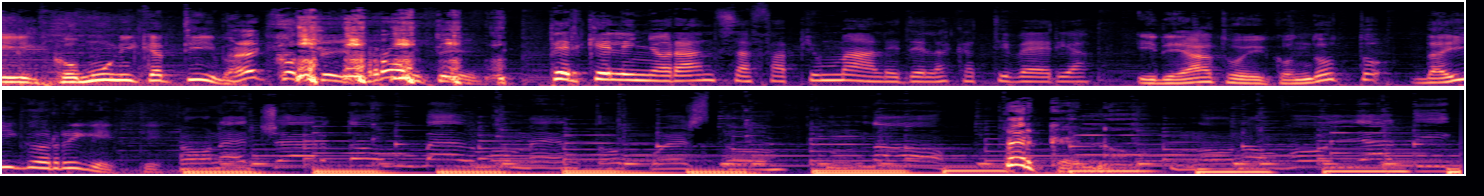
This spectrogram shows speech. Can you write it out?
Il comunicativo. Eccoci, pronti! Perché l'ignoranza fa più male della cattiveria. Ideato e condotto da Igor Righetti. Non è certo un bel momento questo, no, Perché no? non ho voglia di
